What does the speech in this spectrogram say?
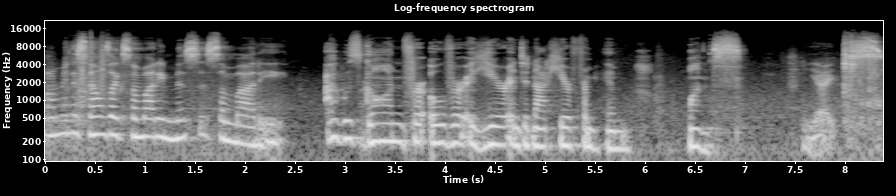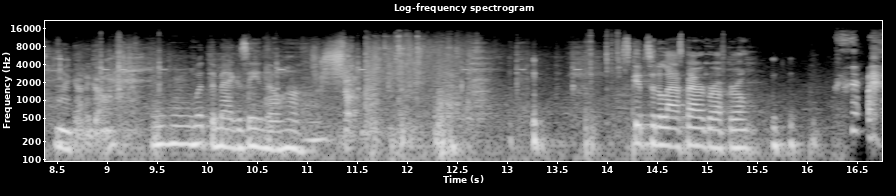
I mean, it sounds like somebody misses somebody. I was gone for over a year and did not hear from him once. Yikes. I gotta go. Mm-hmm. With the magazine, though, huh? Skip to the last paragraph, girl.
